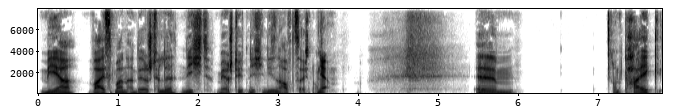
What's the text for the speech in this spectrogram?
Mehr weiß man an der Stelle nicht. Mehr steht nicht in diesen Aufzeichnungen. Ja. Ähm, und Pike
